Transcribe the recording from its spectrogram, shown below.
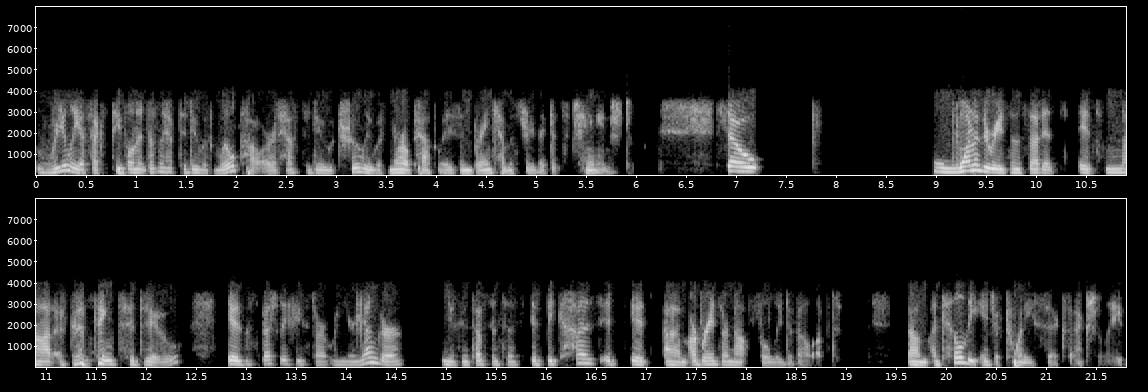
really affects people and it doesn't have to do with willpower it has to do truly with neural pathways and brain chemistry that gets changed so one of the reasons that it's it's not a good thing to do is especially if you start when you're younger using substances is because it it um, our brains are not fully developed um, until the age of 26 actually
